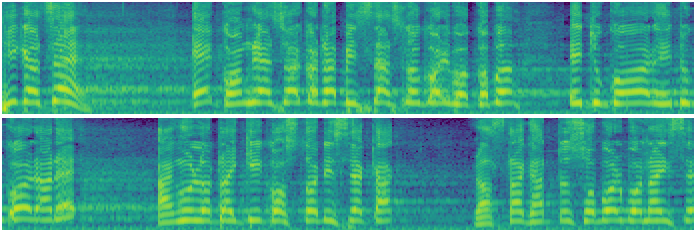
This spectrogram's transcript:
ঠিক আছে? এই কংগ্ৰেছৰ কথা বিশ্বাস নকৰিব ক'ব এইটো কৰ সেইটো কৰ আৰে আঙুলতাই কি কষ্ট দিছে কাক? ৰাস্তা ঘাটটো চবৰ বনাইছে।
